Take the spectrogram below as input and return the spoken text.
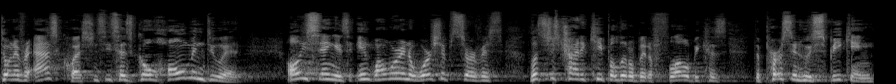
don't ever ask questions. He says, go home and do it. All he's saying is, in, while we're in a worship service, let's just try to keep a little bit of flow because the person who's speaking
